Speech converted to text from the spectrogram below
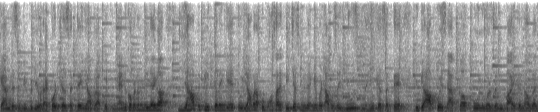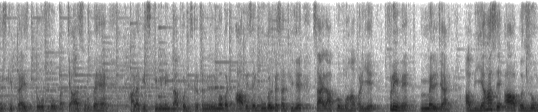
कैमरे से भी वीडियो रिकॉर्ड कर सकते हैं। यहाँ पर आपको एक मेन्यू का बटन मिल जाएगा। यहाँ पर क्लिक करेंगे तो यहाँ पर आपको बहुत सारे फीचर्स मिल जाएँगे बट आप उसे यूज़ नहीं कर सकते, क्योंकि आपको इस ऐप का फुल वर्जन बाय करना होगा, जिसकी प्राइस दो सौ पचास सौ है। हालाँकि इसकी भी लिंक मैं आपको डिस्क्रिप्शन में दे दूँगा बट आप इसे गूगल पे सर्च कीजिए, शायद आपको वहाँ पर ये फ्री में मिल जाए। अब यहाँ से आप जूम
